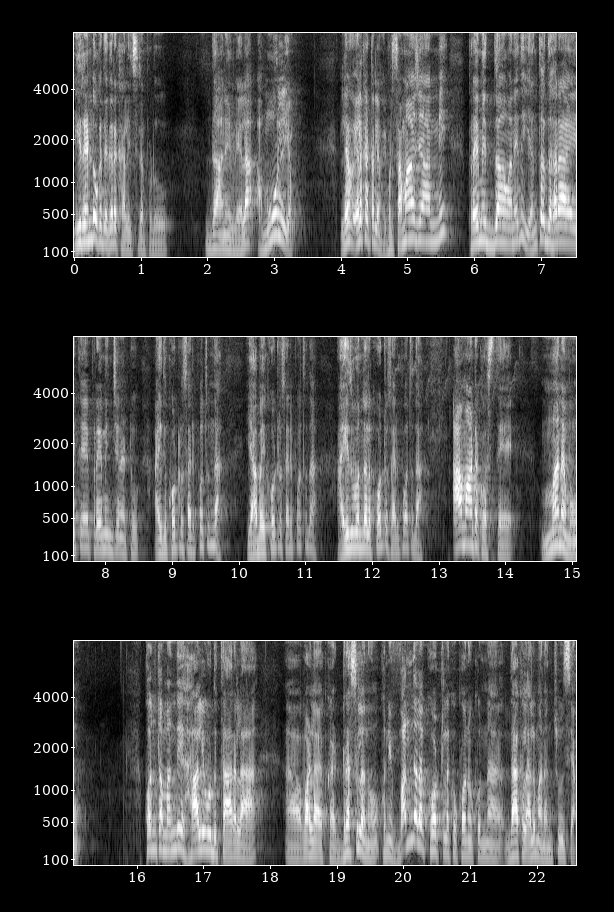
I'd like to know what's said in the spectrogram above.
ఈ రెండు ఒక దగ్గర కలిసినప్పుడు దాని వెల అమూల్యం. లేవ వెలకట్టలేము ఇప్పుడు సమాజాన్ని ప్రేమిద్దాం అనేది ఎంత ధర అయితే ప్రేమించినట్టు ఐదు కోట్లు సరిపోతుందా? యాభై కోట్లు సరిపోతుందా? ఐదు వందల కోట్లు సరిపోతుందా? ఆ మాటకు వస్తే మనము కొంతమంది హాలీవుడ్ తారల వాళ్ళ యొక్క డ్రెస్సులను కొన్ని వందల కోట్లకు కొనుక్కున్న దాఖలాలు మనం చూసాం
